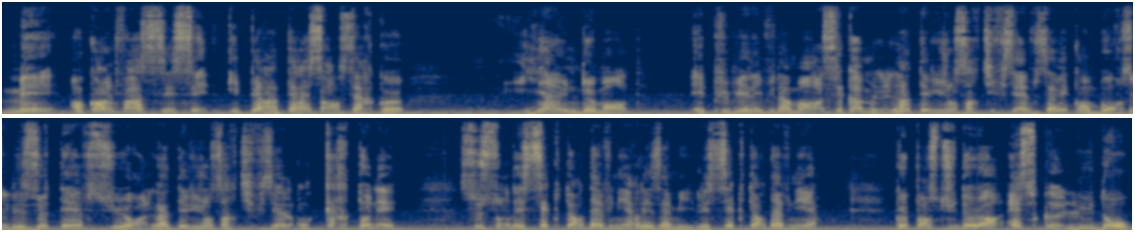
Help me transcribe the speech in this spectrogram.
Mais encore une fois, c'est hyper intéressant. C'est-à-dire qu'il y a une demande. Et puis bien évidemment, c'est comme l'intelligence artificielle. Vous savez qu'en bourse, les ETF sur l'intelligence artificielle ont cartonné. Ce sont des secteurs d'avenir, les amis. Les secteurs d'avenir. Que penses-tu de l'or? Est-ce que Ludo,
